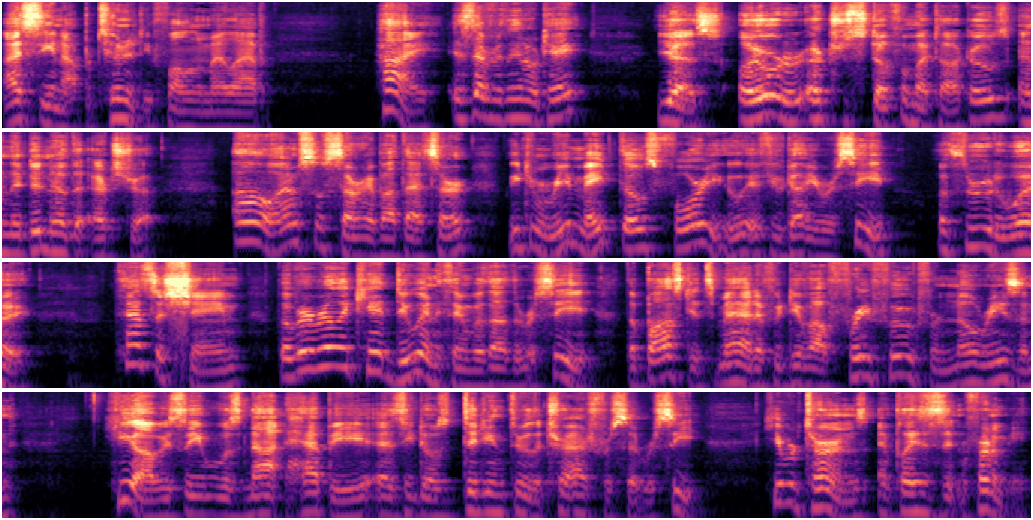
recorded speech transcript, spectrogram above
I see an opportunity fall in my lap. Hi, is everything okay? Yes, I ordered extra stuff on my tacos, and they didn't have the extra. Oh, I'm so sorry about that, sir. We can remake those for you if you've got your receipt. I threw it away. That's a shame, but we really can't do anything without the receipt. The boss gets mad if we give out free food for no reason. He obviously was not happy as he goes digging through the trash for said receipt. He returns and places it in front of me.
